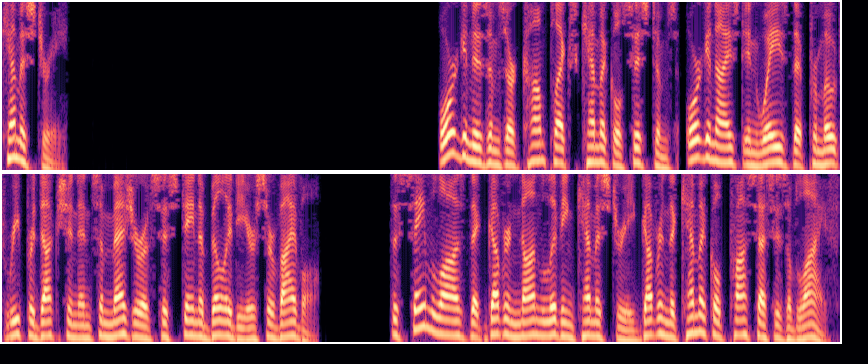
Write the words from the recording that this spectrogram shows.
Chemistry Organisms are complex chemical systems, organized in ways that promote reproduction and some measure of sustainability or survival. The same laws that govern non-living chemistry govern the chemical processes of life.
